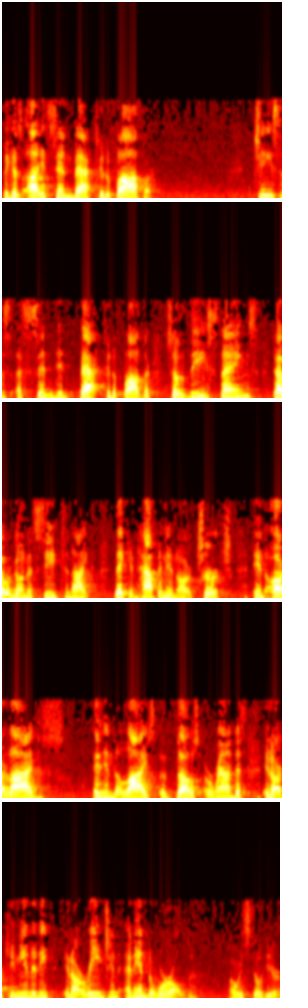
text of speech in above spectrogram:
because I ascend back to the Father. Jesus ascended back to the Father so these things that we're going to see tonight, they can happen in our church, in our lives, and in the lives of those around us, in our community, in our region, and in the world. Oh, are we still here?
